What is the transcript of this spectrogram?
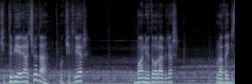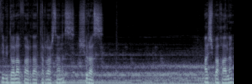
Kilitli bir yeri açıyor da o kilitli yer banyoda olabilir. Burada gizli bir dolap vardı hatırlarsanız. Şurası. Aç bakalım.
